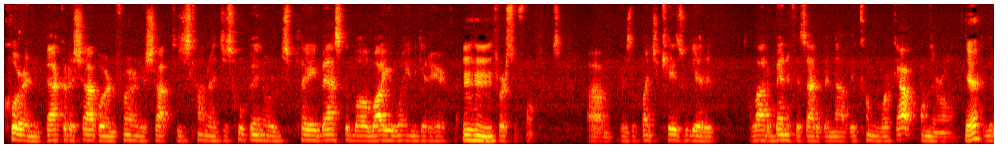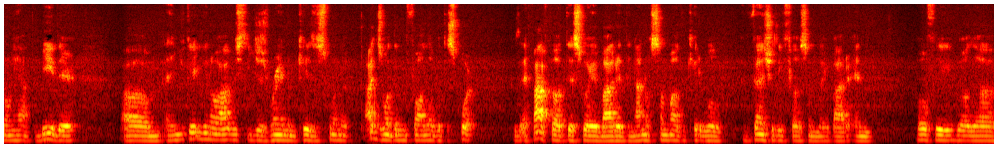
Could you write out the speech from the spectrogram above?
court in the back of the shop or in front of the shop to just kind of just hoop in or just play basketball while you're waiting to get a haircut. Mm-hmm. First and foremost, um, there's a bunch of kids who get a, a lot of benefits out of it now. They come and work out on their own. Yeah. you don't have to be there. Um, and you get, you know, obviously just random kids just want to. I just want them to fall in love with the sport. Because if I felt this way about it, then I know some other kid will eventually feel some way about it, and hopefully will uh,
